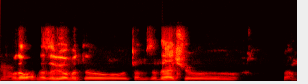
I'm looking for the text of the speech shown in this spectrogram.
No. Ну, давай назовем эту там задачу, там,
